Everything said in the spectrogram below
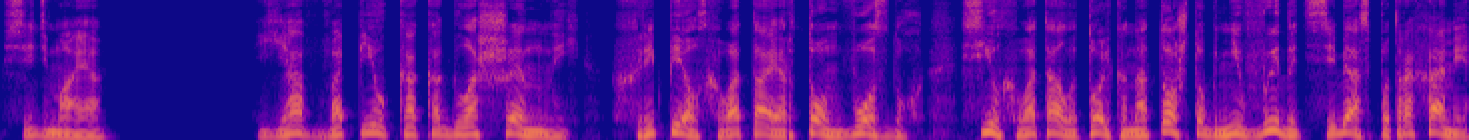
седьмая. Я вопил, как оглашенный, хрипел, хватая ртом воздух. Сил хватало только на то, чтобы не выдать себя с потрохами,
